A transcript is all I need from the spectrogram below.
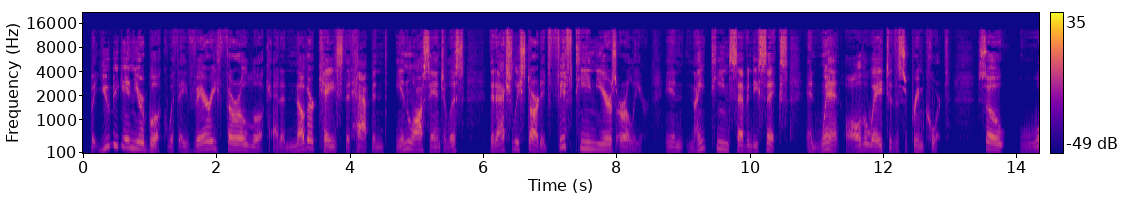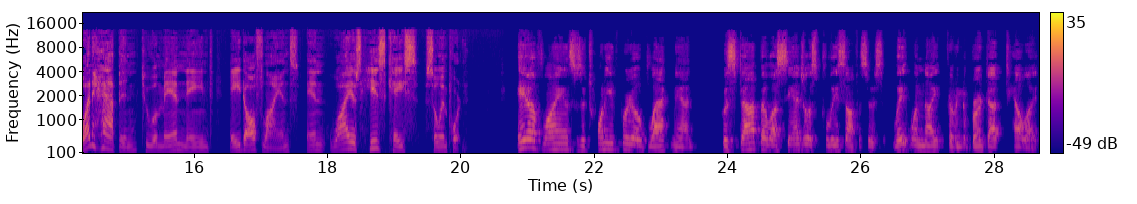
But you begin your book with a very thorough look at another case that happened in Los Angeles that actually started 15 years earlier in 1976 and went all the way to the Supreme Court. So, what happened to a man named Adolph Lyons, and why is his case so important? Adolph Lyons was a 24 year old black man was stopped by Los Angeles police officers late one night driving a burnt out taillight.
